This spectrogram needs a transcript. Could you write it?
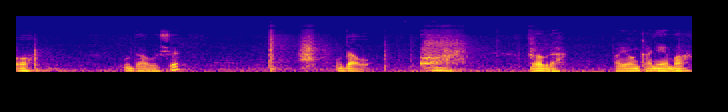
O, udało się. Udało. O, dobra, pająka nie ma.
